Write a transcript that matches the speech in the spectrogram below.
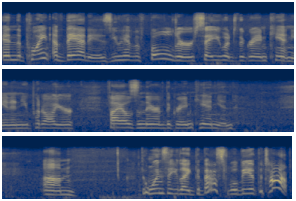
and the point of that is you have a folder, say you went to the Grand Canyon and you put all your files in there of the Grand Canyon. Um, the ones that you like the best will be at the top.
